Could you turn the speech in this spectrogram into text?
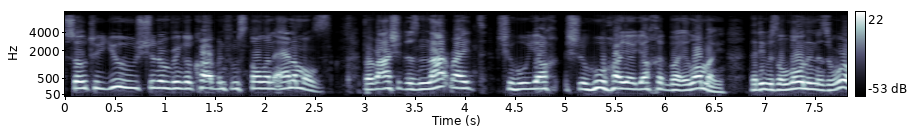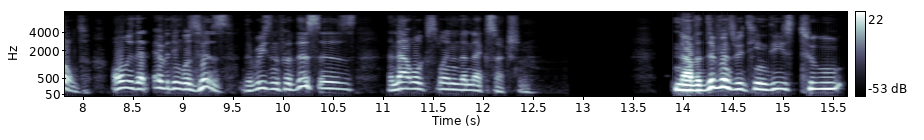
so to you shouldn't bring a carbon from stolen animals. But Rashi does not write that he was alone in his world, only that everything was his. The reason for this is, and that will explain in the next section. Now, the difference between these two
